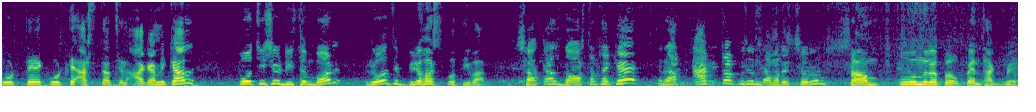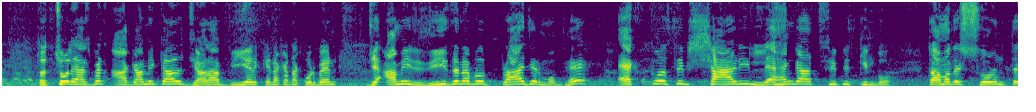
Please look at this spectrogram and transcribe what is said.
করতে করতে আসতে আছেন আগামীকাল পঁচিশে ডিসেম্বর, রোজ বৃহস্পতিবার। সকাল দশটা থেকে রাত আটটা পর্যন্ত আমাদের শোরুম সম্পূর্ণরূপে ওপেন থাকবে। তো চলে আসবেন আগামীকাল যারা বিয়ের কেনাকাটা করবেন, যে আমি রিজনেবল প্রাইজের মধ্যে exclusive sari, lehenga three piece কিনবো। তো আমাদের শোরুমতে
